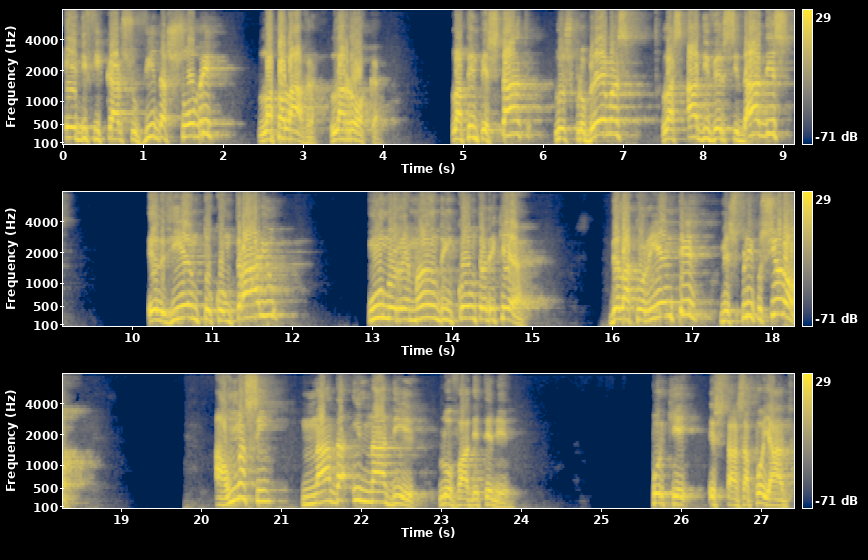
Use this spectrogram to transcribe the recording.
edificar sua vida sobre la palavra, la roca. La tempestade, los problemas, las adversidades, el viento contrário, uno remando em contra de quê? De la corriente, me explico, sim ou não? Aún assim, nada e nadie lo va a detener. Porque estás apoiado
